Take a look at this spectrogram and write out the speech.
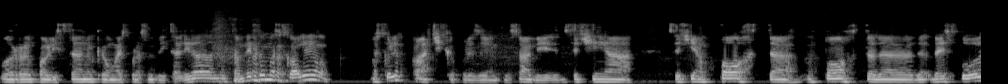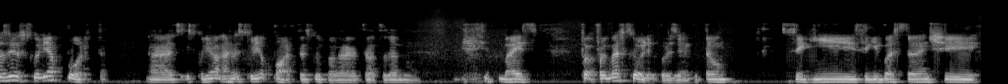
o paulistano, que é o mais próximo do italiano. Também foi uma escolha, uma escolha prática, por exemplo, sabe? Você tinha, você tinha a porta, a porta da, da, da esposa e eu escolhi a porta. Uh, escolhi, a, escolhi a porta, desculpa, agora eu tô, dando. Mas foi, foi uma escolha, por exemplo. Então, segui, segui bastante.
